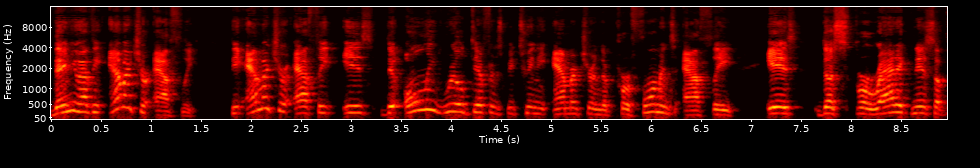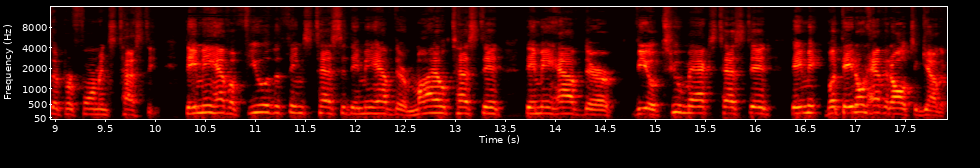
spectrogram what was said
Then you have the amateur athlete. The amateur athlete is the only real difference between the amateur and the performance athlete is the sporadicness of the performance testing. They may have a few of the things tested, they may have their mile tested, they may have their VO2 max tested, they may but they don't have it all together.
